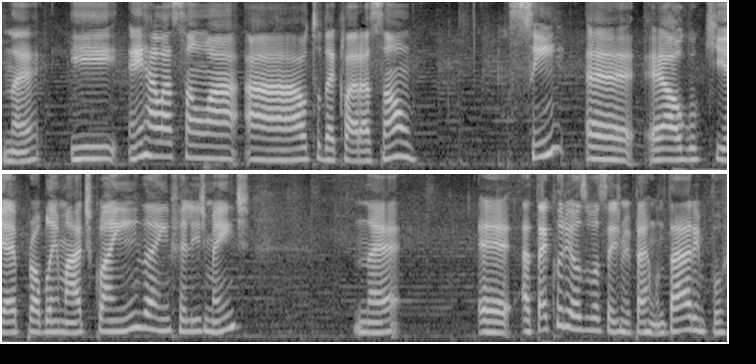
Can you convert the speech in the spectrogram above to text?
né? E em relação à autodeclaração, sim, é, é algo que é problemático ainda, infelizmente, né? É até curioso vocês me perguntarem por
